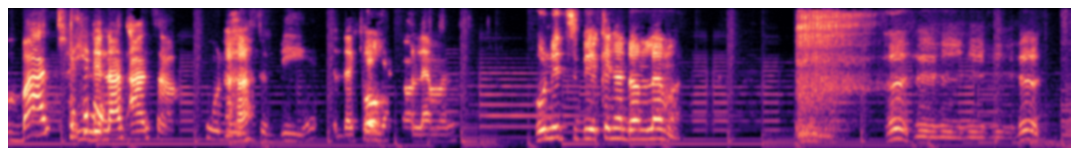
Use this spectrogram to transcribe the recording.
but he did not answer who needs Uh-huh. to be the Oh. kenyan Don lemon Who needs to be a Kenyan Don Lemon?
